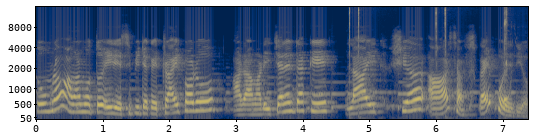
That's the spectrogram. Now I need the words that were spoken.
তোমরাও আমার মতো এই রেসিপিটাকে ট্রাই করো আর আমার এই চ্যানেলটাকে লাইক, শেয়ার আর সাবস্ক্রাইব করে দিও।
